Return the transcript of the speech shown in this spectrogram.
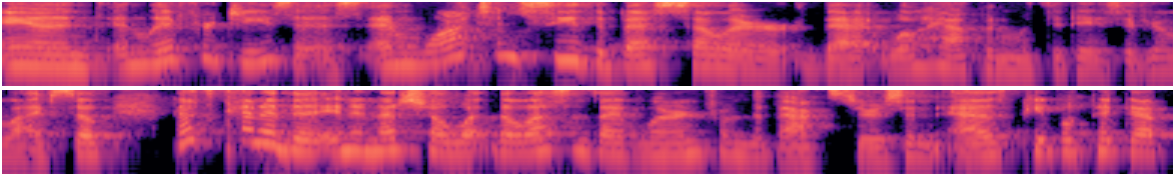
and and live for jesus and watch and see the bestseller that will happen with the days of your life. So that's kind of the in a nutshell what the lessons i've learned from the baxters. And as people pick up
